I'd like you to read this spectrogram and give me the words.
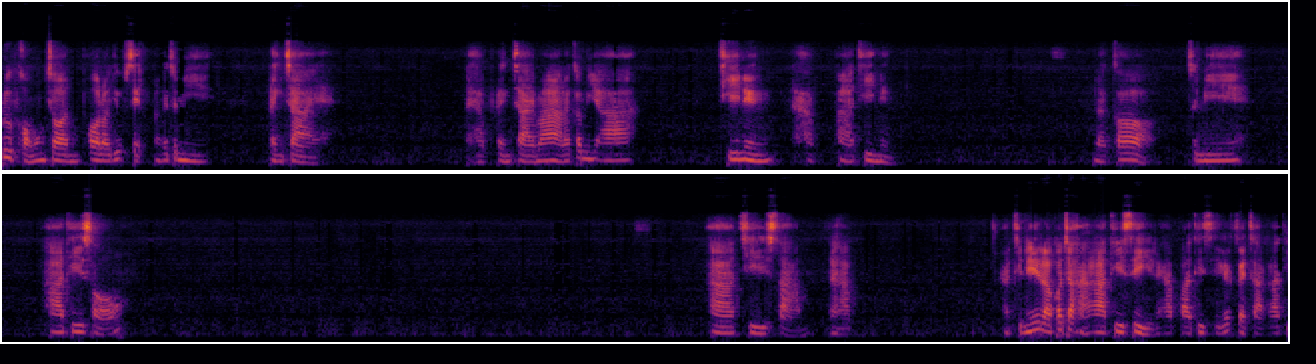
รูปของวงจรพอเรายุบเสร็จมันก็จะมีแรงจ่ายนะครับแรงจ่ายมาแล้วก็มี R T 1นะครับ R T 1แล้วก็จะมี R T 2 RT 3 นะครับ ทีนี้เราก็จะหา RT 4 นะครับ RT 4 ก็เกิดจาก RT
